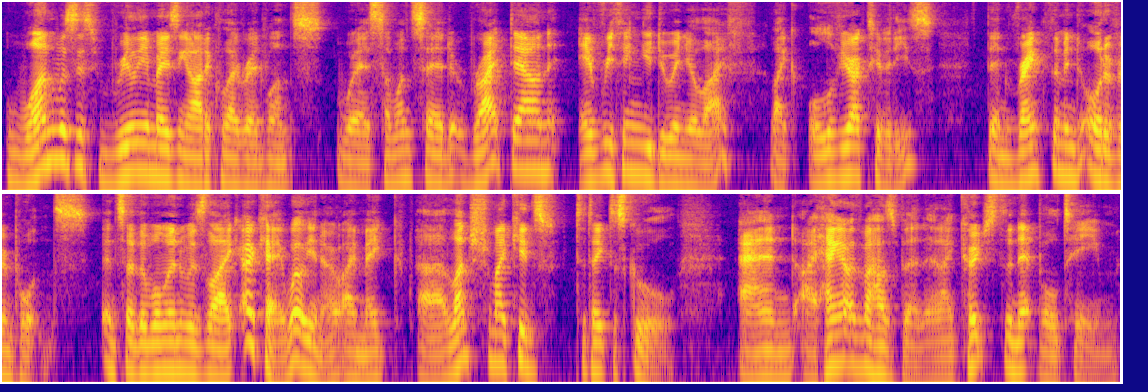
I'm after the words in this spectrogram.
One was this really amazing article I read once where someone said, write down everything you do in your life, like all of your activities, then rank them in order of importance. And so the woman was like, okay, well, you know, I make uh, lunch for my kids to take to school, and I hang out with my husband, and I coach the netball team,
